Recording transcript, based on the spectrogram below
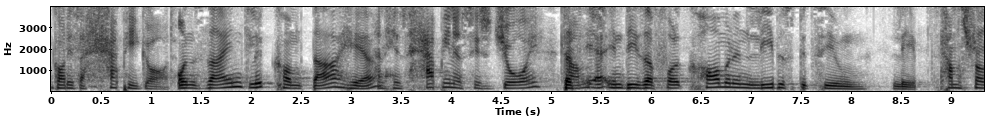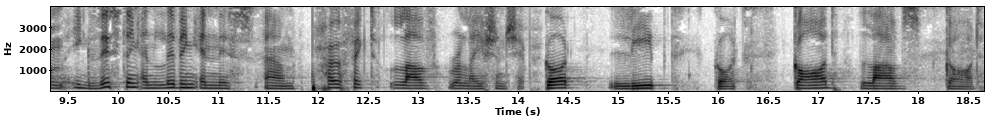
God is a happy God. Und sein Glück kommt daher, And his happiness, his joy dass comes, er in dieser vollkommenen Liebesbeziehung lebt. comes from existing and living in this um, perfect love relationship. Gott liebt Gott. God loves God.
